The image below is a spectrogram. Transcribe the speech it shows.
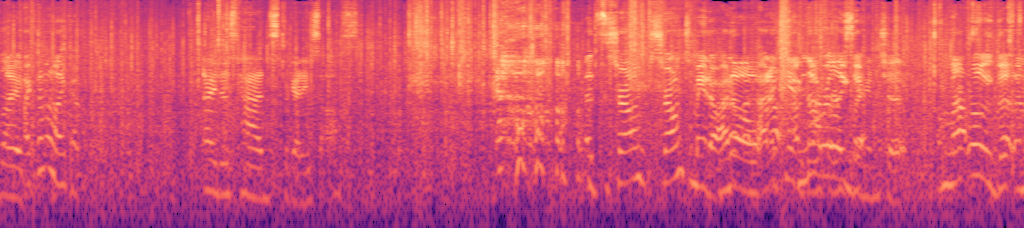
Like I kind of like it. I just had spaghetti sauce. It's strong, strong tomato. I don't. no, I, don't, can't. I'm not really good. chip. I'm not really good. In,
